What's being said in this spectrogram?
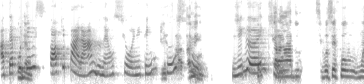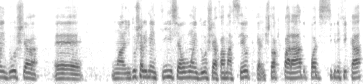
Até porque o estoque parado, né, Alcione, tem um Exatamente. custo gigante. Estoque parado, se você for uma indústria, é, uma indústria alimentícia ou uma indústria farmacêutica, estoque parado pode significar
